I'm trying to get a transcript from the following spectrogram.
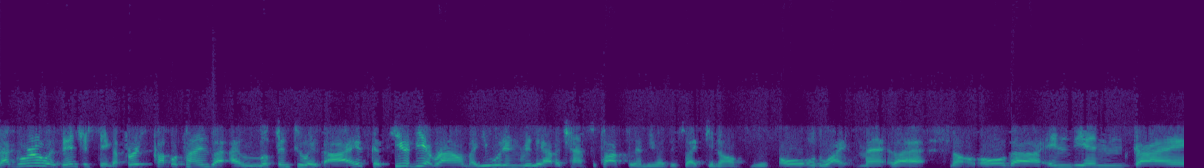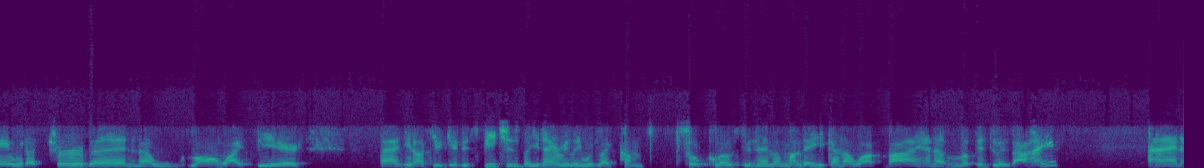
that guru was interesting. The first couple times I, I looked into his eyes, because he would be around, but you wouldn't really have a chance to talk to him. He was just like, you know, old white man, uh, no, old uh, Indian guy with a turban and a long white beard. And, you know, he'd give his speeches, but you never really would, like, come so close to him. And one day he kind of walked by, and I looked into his eyes, and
